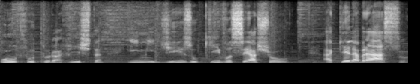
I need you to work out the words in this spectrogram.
ufuturoavista e me diz o que você achou. Aquele abraço!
